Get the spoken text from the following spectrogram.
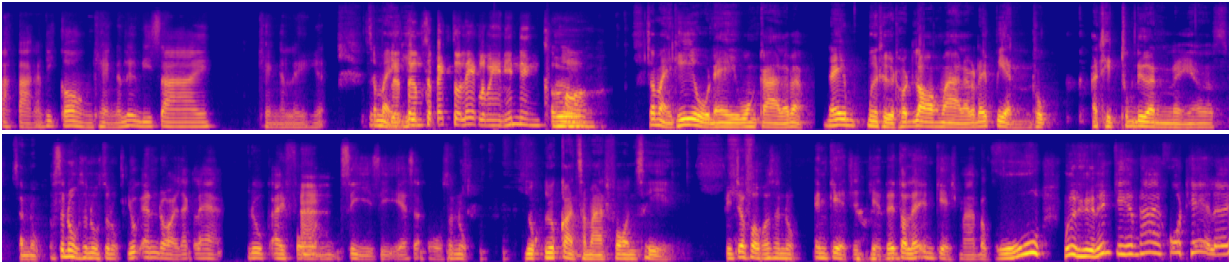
อะต่างกันที่กล้องแข่งกันเรื่องดีไซน์ แข่งกันอะไรอย่างเงี้ยสมัยหรือที่เติมสเปคตัวเลขลงไปนิดนึงเอพออ สมัยที่อยู่ในวงการแล้วแบบ ได้มือถือทดลองมาแล้วก็ได้เปลี่ยนทุกอาทิตย์ทุกเดือนอะไรเงี้ยสนุกสนุกสนุกสนุกยุค Android แรกๆยุค iPhone 4 4S อะโอ้สนุก ยุคยุคก่อนสมาร์ทโฟนสี่ feature phone ก็สนุก N-Gage N-Gage ได้ตอนแรก N-Gage มาแบบโหมือถือเล่นเกมได้โคตรเท่เลย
